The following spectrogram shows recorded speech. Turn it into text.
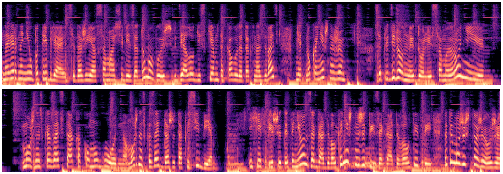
наверное, не употребляется. Даже я сама о себе задумываюсь в диалоге с кем-то кого-то так назвать. Нет, ну, конечно же, с определенной долей самоиронии можно сказать так, какому угодно. Можно сказать даже так о себе. И Хех пишет, это не он загадывал, конечно же ты загадывал, ты ты. Но ты можешь тоже уже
